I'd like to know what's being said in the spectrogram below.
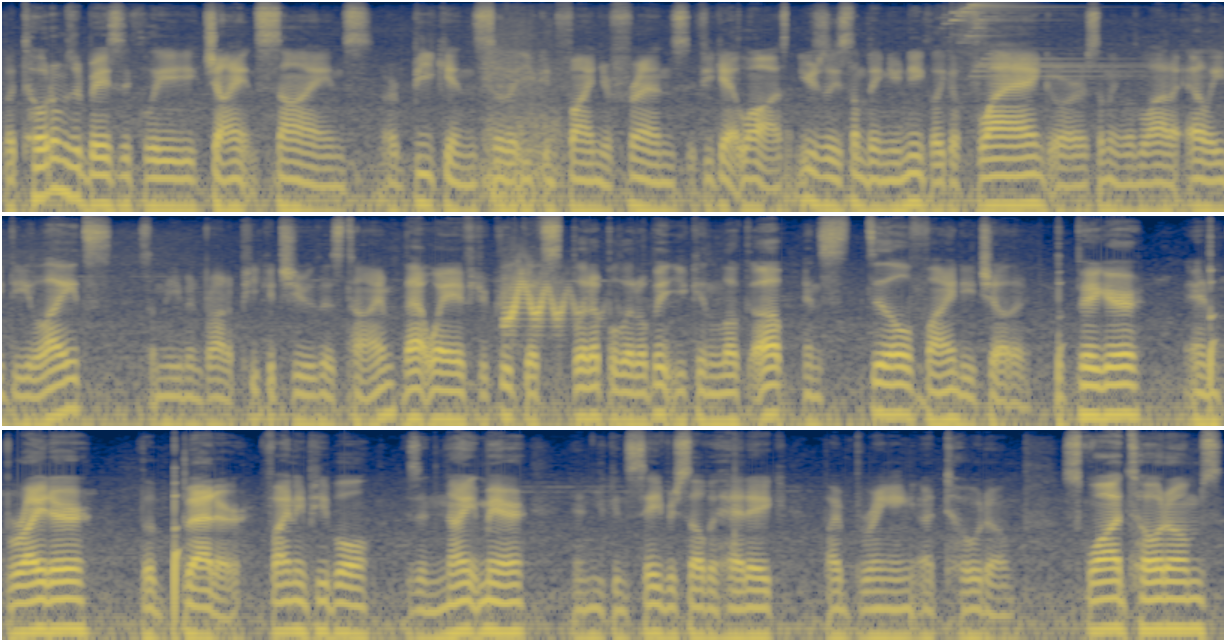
but totems are basically giant signs or beacons so that you can find your friends if you get lost. Usually something unique like a flag or something with a lot of LED lights. Somebody even brought a Pikachu this time. That way if your group gets split up a little bit, you can look up and still find each other. The bigger and brighter, the better. Finding people is a nightmare, and you can save yourself a headache by bringing a totem. Squad totems,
